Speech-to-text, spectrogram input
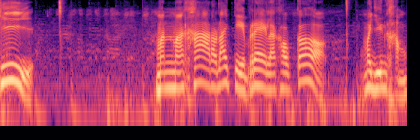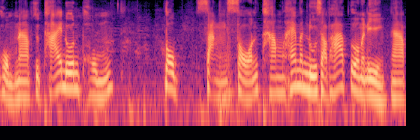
ที่ มันมาฆ่าเราได้เกมแรกแล้วเขาก็ มายืนขำผมนะครับ สุดท้ายโดนผมตบสั่งสอนทำให้มันดูสภาพตัวมันเองนะครับ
